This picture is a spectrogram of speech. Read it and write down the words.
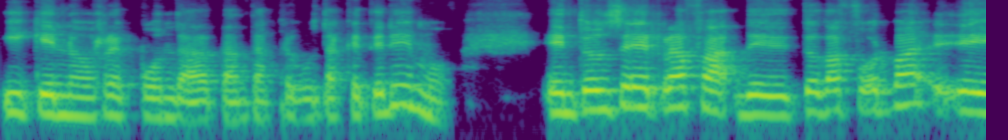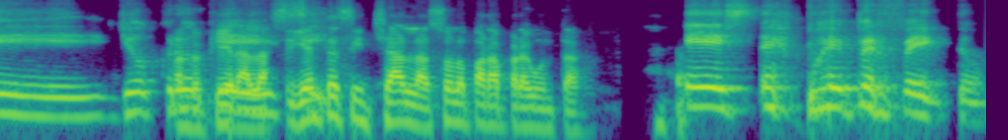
y que nos responda a tantas preguntas que tenemos. Entonces, Rafa, de todas formas, eh, yo creo que... la siguiente sin charla, solo para preguntar. Es, pues perfecto.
